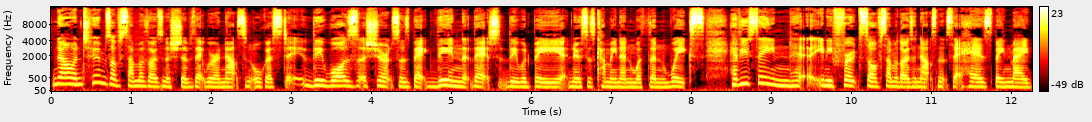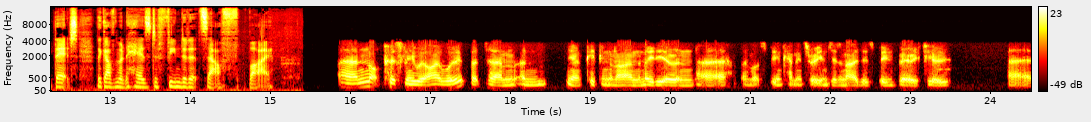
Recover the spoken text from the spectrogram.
Now, in terms of some of those initiatives that were announced in August, there was assurances back then that there would be nurses coming in within weeks. Have you seen any fruits of some of those announcements that has been made that the government has defended itself by? Uh, not personally where I work, but um, and you know, keeping an eye on the media and uh, and what's been coming through NZNO, there's been very few uh,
